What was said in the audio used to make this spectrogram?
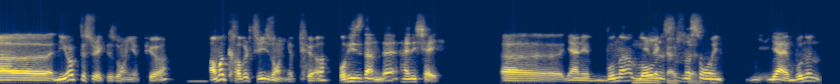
Ee, New York da sürekli zone yapıyor. Ama cover three zone yapıyor. O yüzden de hani şey e, yani buna Lawrence'ın nasıl oyun yani bunun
